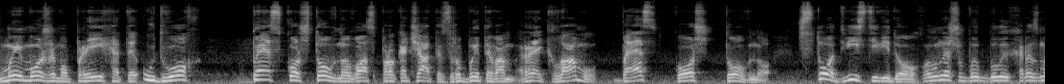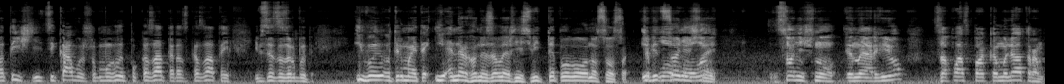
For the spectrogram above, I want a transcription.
Ми можемо приїхати удвох, безкоштовно вас прокачати, зробити вам рекламу безкоштовно. 100-200 відео. Головне, щоб ви були харизматичні, цікаві, щоб могли показати, розказати і все це зробити. І ви отримаєте і енергонезалежність від теплового насосу, і від сонячної. Сонячну енергію, запас по акумуляторам.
